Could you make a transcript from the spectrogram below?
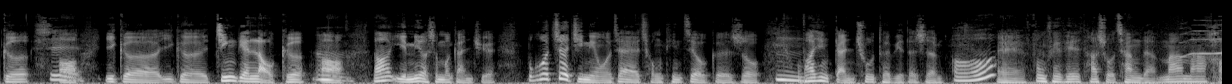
歌，是哦，一个一个经典老歌啊、嗯然后也没有什么感觉。不过这几年我在重听这首歌的时候，嗯我发现感触特别的深。哦，哎，凤飞飞她所唱的《妈妈好》。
